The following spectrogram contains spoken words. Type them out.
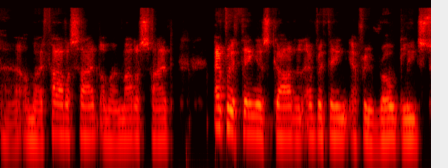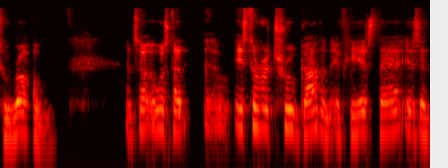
uh, on my father's side, on my mother's side, everything is God and everything, every road leads to Rome. And so it was that: uh, is there a true God? And if he is there, is it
